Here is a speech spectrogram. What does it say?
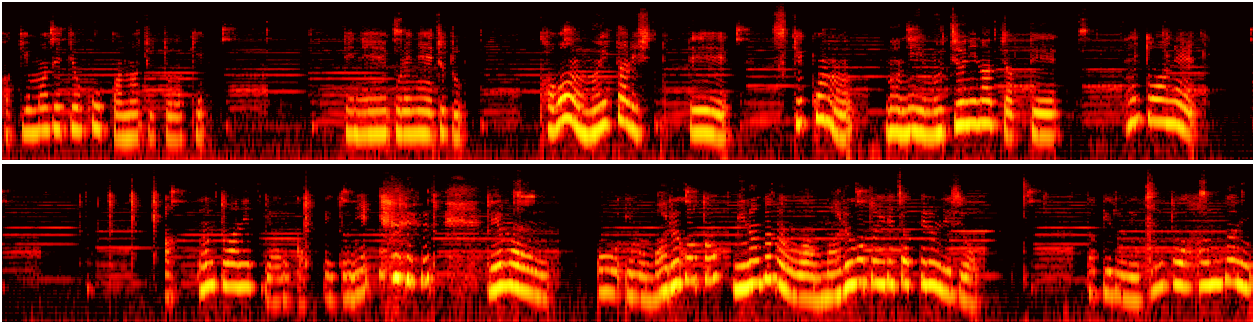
かき混ぜておこうかな。ちょっとだけ。でねこれねちょっと皮を剥いたりして漬け込むのに夢中になっちゃって本当はねあ本当はねってあれか。えっとね レモンを今丸ごと身の部分は丸ごと入れちゃってるんですよ。だけどね本当は半分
